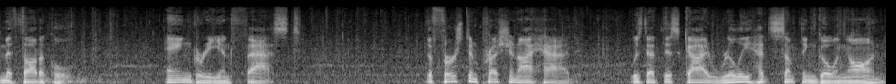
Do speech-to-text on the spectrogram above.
methodical, angry, and fast. The first impression I had was that this guy really had something going on.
